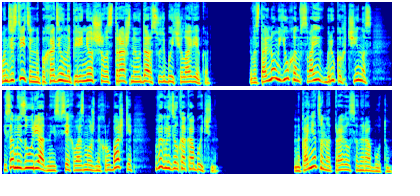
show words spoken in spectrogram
он действительно походил на перенесшего страшный удар судьбы человека. В остальном Юхан в своих брюках чинос и самый заурядный из всех возможных рубашки выглядел как обычно. Наконец он отправился на работу.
